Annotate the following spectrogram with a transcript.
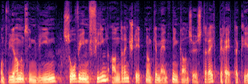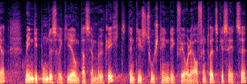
Und wir haben uns in Wien, so wie in vielen anderen Städten und Gemeinden in ganz Österreich, bereit erklärt, wenn die Bundesregierung das ermöglicht, denn die ist zuständig für alle Aufenthaltsgesetze,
